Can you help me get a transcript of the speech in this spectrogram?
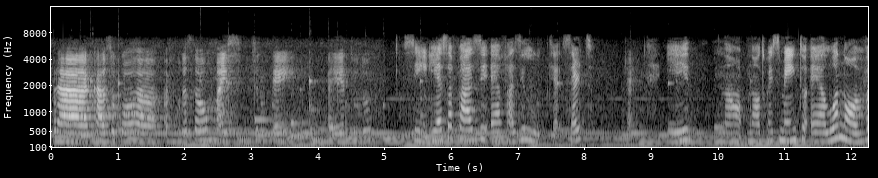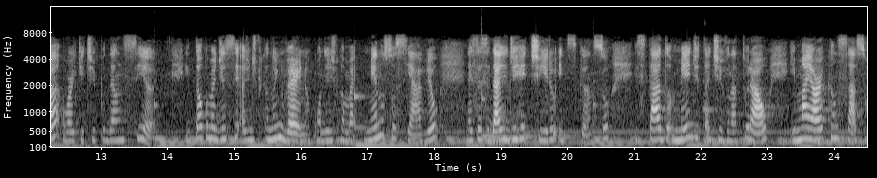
para caso ocorra a fecundação, mas se não tem, aí é tudo. Sim, e essa fase é a fase lútea, certo? É. E no, no autoconhecimento é a lua nova, o arquetipo da anciã. Então, como eu disse, a gente fica no inverno, quando a gente fica menos sociável, necessidade de retiro e descanso, estado meditativo natural e maior cansaço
